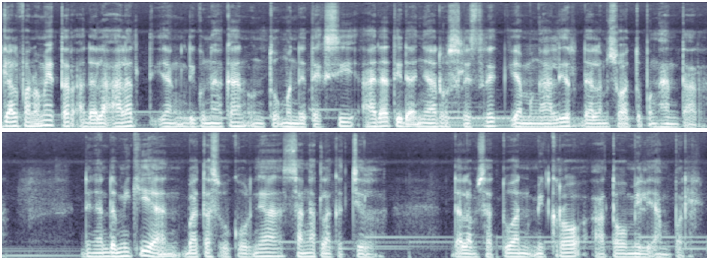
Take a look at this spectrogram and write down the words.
Galvanometer adalah alat yang digunakan untuk mendeteksi ada tidaknya arus listrik yang mengalir dalam suatu penghantar. Dengan demikian, batas ukurnya sangatlah kecil dalam satuan mikro atau miliampere.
